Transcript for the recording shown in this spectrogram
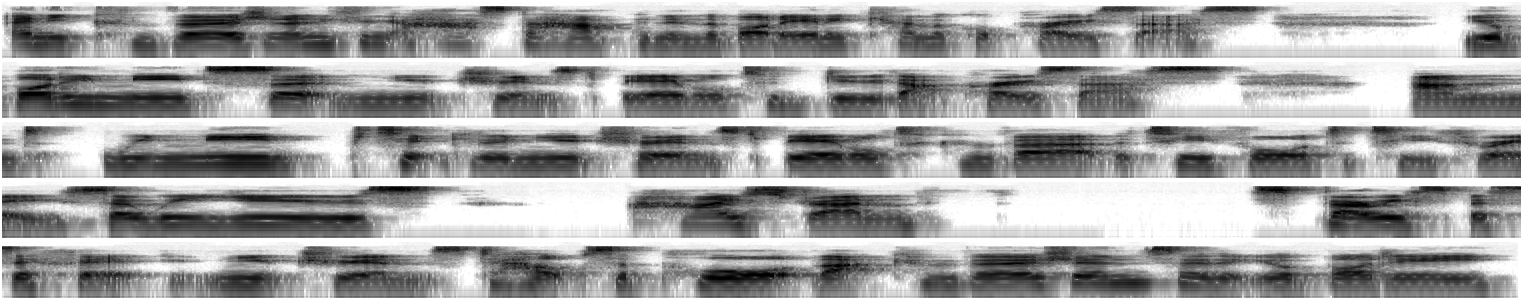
any conversion anything that has to happen in the body any chemical process your body needs certain nutrients to be able to do that process. And we need particular nutrients to be able to convert the T4 to T3 so we use high strength very specific nutrients to help support that conversion so that your body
